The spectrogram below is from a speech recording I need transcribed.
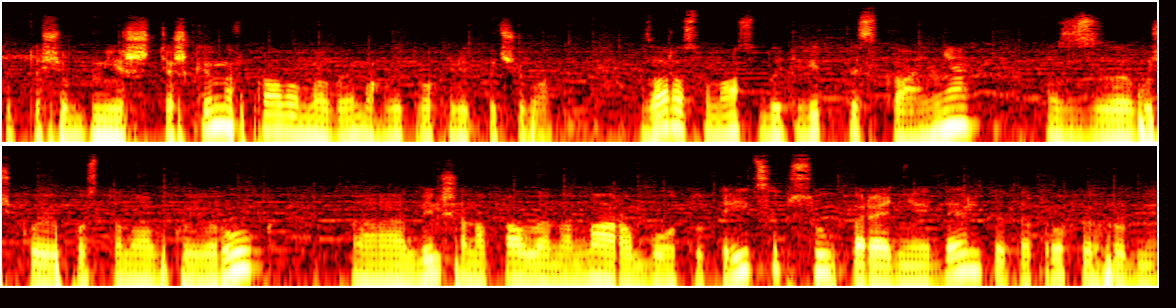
Тобто, щоб між тяжкими вправами ви могли трохи відпочивати. Зараз у нас йдуть відтискання з вузькою постановкою рук, е, більше направлено на роботу тріцепсу, передньої дельти та трохи грудних.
